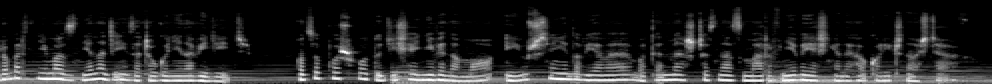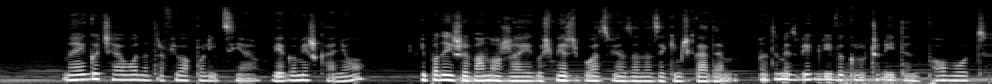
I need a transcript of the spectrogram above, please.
Robert niemal z dnia na dzień zaczął go nienawidzić. O co poszło do dzisiaj nie wiadomo i już się nie dowiemy, bo ten mężczyzna zmarł w niewyjaśnionych okolicznościach. Na jego ciało natrafiła policja w jego mieszkaniu, i podejrzewano, że jego śmierć była związana z jakimś gadem. Natomiast biegli wykluczyli ten powód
